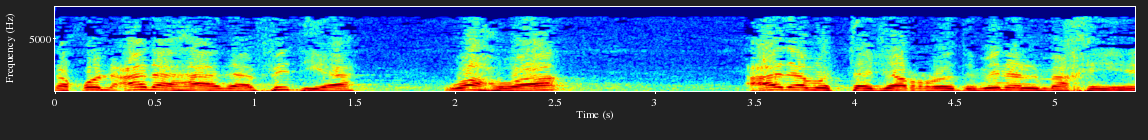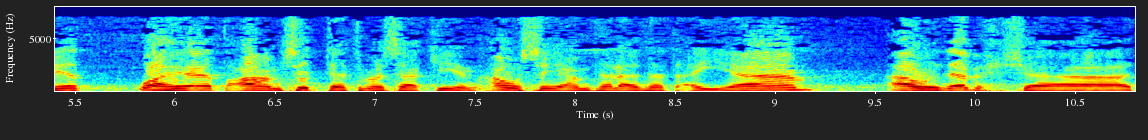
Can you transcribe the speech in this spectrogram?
نقول على هذا فدية وهو عدم التجرد من المخيط وهي إطعام ستة مساكين أو صيام ثلاثة أيام أو ذبح شاة.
